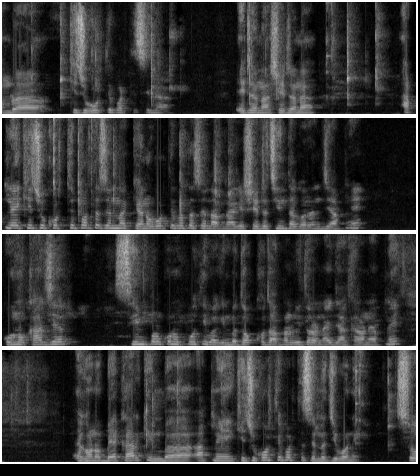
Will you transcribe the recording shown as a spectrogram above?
আমরা কিছু করতে পারতেছি না। এটা না, সেটা না। আপনি কিছু করতে পারতেছেন না, কেন করতে পারতেছেন আপনি আগে সেটা চিন্তা করেন যে আপনি কোনো কাজের সিম্পল কোনো প্রতিভা কিংবা দক্ষতা আপনার ভিতরে নাই, যার কারণে আপনি এখনও বেকার কিংবা আপনি কিছু করতে পারতেছেন না জীবনে। সো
